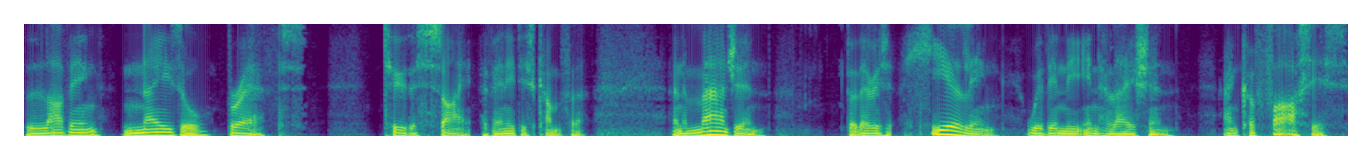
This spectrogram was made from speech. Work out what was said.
loving, nasal breaths to the site of any discomfort. And imagine that there is healing within the inhalation and catharsis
